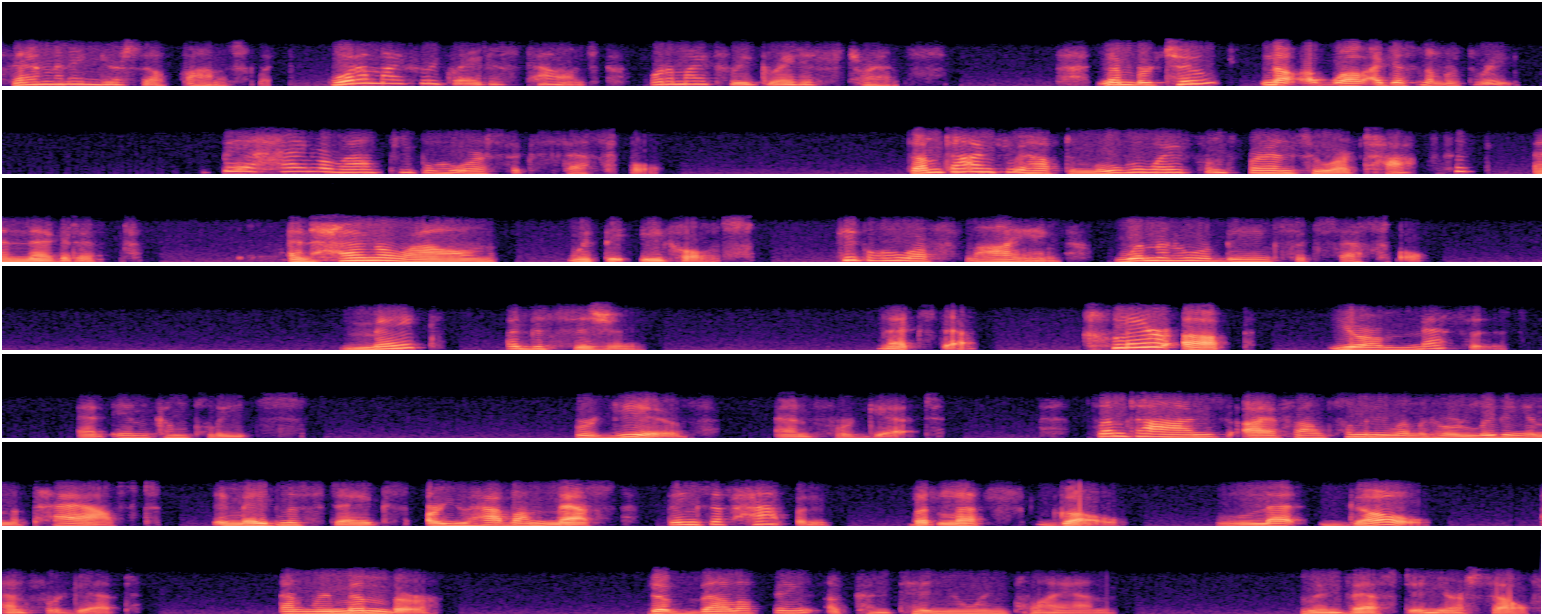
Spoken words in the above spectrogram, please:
examining yourself honestly. What are my three greatest talents? What are my three greatest strengths? Number two, no, well, I guess number three, be hang around people who are successful. Sometimes we have to move away from friends who are toxic and negative and hang around with the eagles, people who are flying, women who are being successful. Make a decision. Next step clear up your messes and incompletes. Forgive and forget. Sometimes I have found so many women who are living in the past, they made mistakes, or you have a mess, things have happened, but let's go. Let go and forget. And remember, developing a continuing plan to invest in yourself.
